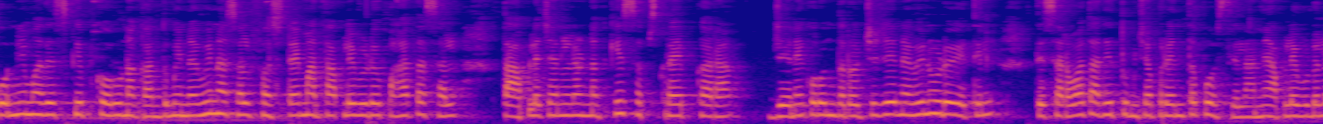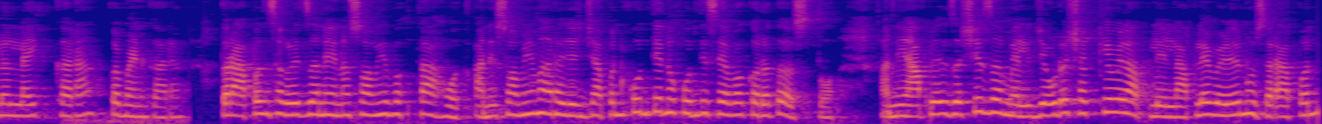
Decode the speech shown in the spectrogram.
कोणीमध्ये स्किप करू नका. आणि तुम्ही नवीन असाल फर्स्ट टाईम आता आपले व्हिडिओ पाहत असाल तर आपल्या चॅनलला नक्की सबस्क्राईब करा. जेणेकरून दररोजचे जे नवीन व्हिडिओ येतील ते सर्वात आधी तुमच्यापर्यंत पोहोचतील आणि आपल्या व्हिडिओला लाईक करा कमेंट करा. तर आपण सगळेजण आहे ना स्वामी भक्त आहोत आणि स्वामी महाराजांची आपण कोणती ना कोणती सेवा करत असतो. आणि आपल्याला जशी जमेल जेवढं शक्य होईल आपल्याला आपल्या वेळेनुसार आपण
